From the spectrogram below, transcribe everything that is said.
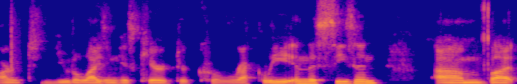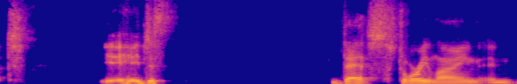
aren't utilizing his character correctly in this season. Um, but it, it just that storyline, and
